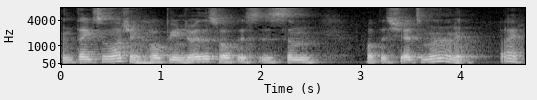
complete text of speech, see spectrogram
and thanks for watching. Hope you enjoy this. Hope this is some. Hope this shed some light on it. Bye.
